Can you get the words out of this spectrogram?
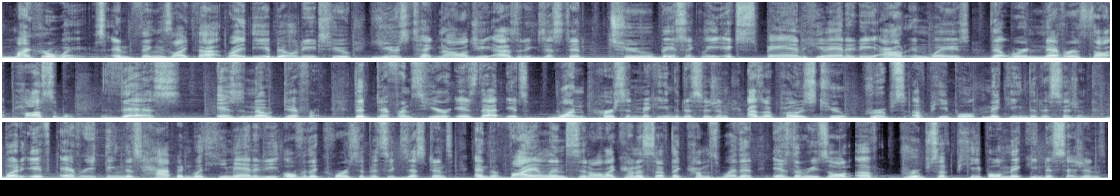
microwaves and things like that, right? The ability to use technology as it existed to basically expand humanity out in ways that were never thought possible. This is no different. The difference here is that it's one person making the decision as opposed to groups of people making the decision. But if everything that's happened with humanity over the course of its existence and the violence and all that kind of stuff that comes with it is the result of groups of people making decisions,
